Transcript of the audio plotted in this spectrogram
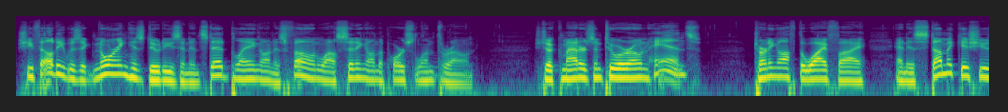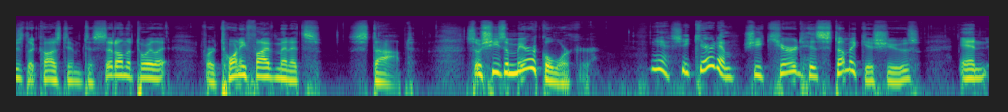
She felt he was ignoring his duties and instead playing on his phone while sitting on the porcelain throne. She took matters into her own hands, turning off the Wi Fi, and his stomach issues that caused him to sit on the toilet for 25 minutes stopped. So she's a miracle worker. Yeah, she cured him. She cured his stomach issues and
